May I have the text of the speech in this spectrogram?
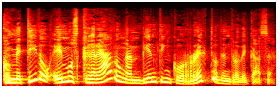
cometido, hemos creado un ambiente incorrecto dentro de casa?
